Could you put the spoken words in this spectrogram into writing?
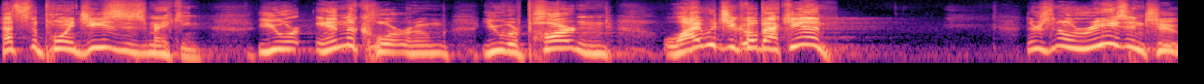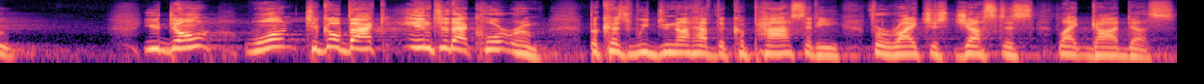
That's the point Jesus is making. You were in the courtroom, you were pardoned. Why would you go back in? There's no reason to. You don't want to go back into that courtroom because we do not have the capacity for righteous justice like God does.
